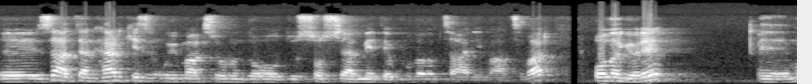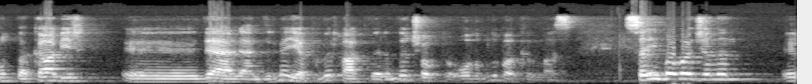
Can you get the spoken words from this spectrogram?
e, zaten herkesin uymak zorunda olduğu sosyal medya kullanım talimatı var. Ona göre e, mutlaka bir e, değerlendirme yapılır. Haklarında çok da olumlu bakılmaz. Sayın Babacan'ın e,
